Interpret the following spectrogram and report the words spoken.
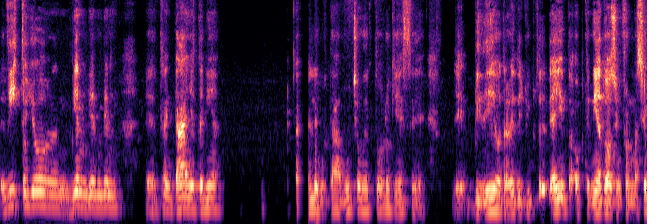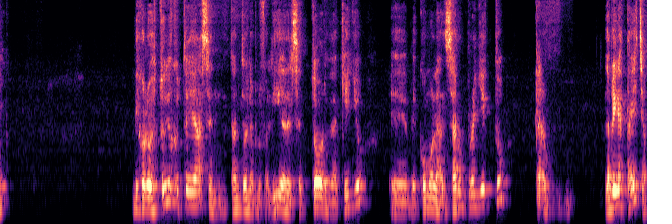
He visto yo, bien, bien, bien, 30 eh, años tenía. A él le gustaba mucho ver todo lo que es eh, video a través de YouTube, de ahí obtenía toda su información. Dijo, los estudios que ustedes hacen, tanto de la plusvalía, del sector, de aquello, eh, de cómo lanzar un proyecto, claro, la pega está hecha.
